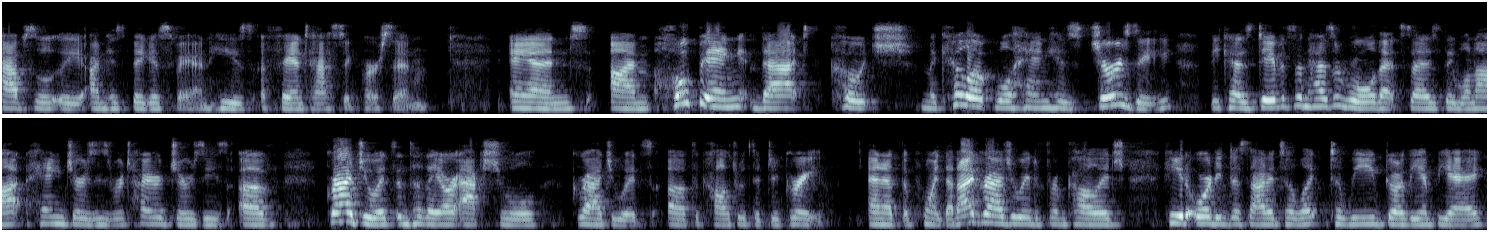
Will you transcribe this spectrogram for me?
absolutely I'm his biggest fan. He's a fantastic person. And I'm hoping that Coach McKillop will hang his jersey because Davidson has a rule that says they will not hang jerseys, retired jerseys of graduates until they are actual graduates of the college with a degree. And at the point that I graduated from college, he had already decided to le- to leave, go to the NBA,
